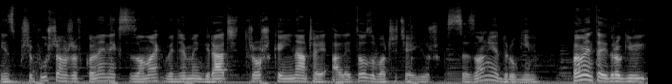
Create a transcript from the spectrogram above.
Więc przypuszczam, że w kolejnych sezonach będziemy grać troszkę inaczej, ale to zobaczycie już w sezonie drugim. Pamiętaj, drogi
